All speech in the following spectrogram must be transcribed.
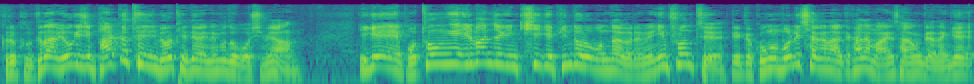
그렇고 그 다음에 여기 지금 발끝에 지금 이렇게 되어 있는 것도 보시면 이게 보통의 일반적인 킥의 빈도로 본다 그러면 infront 그러니까 공을 멀리 차거나 할 때 가장 많이 사용되는 게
